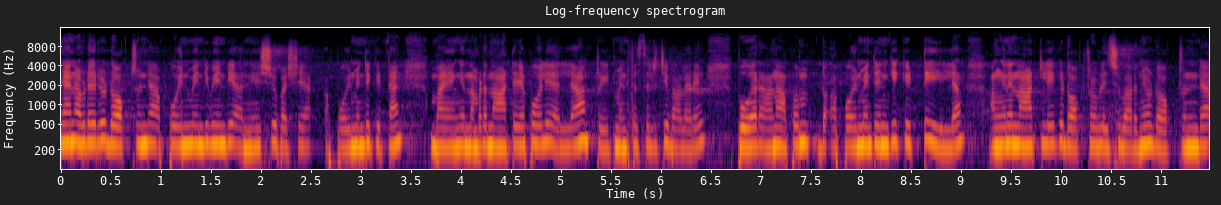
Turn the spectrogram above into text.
ഞാൻ അവിടെ ഒരു ഡോക്ടറിന്റെ അപ്പോയിൻമെന്റ് വേണ്ടി അന്വേഷിച്ചു. പക്ഷേ അപ്പോയിൻമെന്റ് കിട്ടാൻ ഭയങ്കര നമ്മുടെ നാട്ടിലെ പോലെയല്ല. ട്രീറ്റ്മെന്റ് ഫെസിലിറ്റി വളരെ പുവറാണ് അപ്പം അപ്പോയിൻമെന്റ് എനിക്ക് കിട്ടിയില്ല. അങ്ങനെ നാട്ടിലേക്ക് ഡോക്ടറെ വിളിച്ച് പറഞ്ഞു. ഡോക്ടറിന്റെ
